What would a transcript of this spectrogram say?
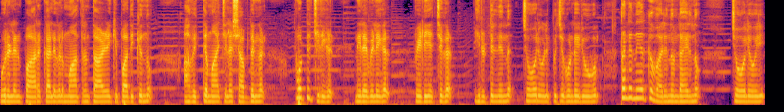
ഉരുളൻ പാറക്കാലുകൾ മാത്രം താഴേക്ക് പതിക്കുന്നു. അവ്യക്തമായ ചില ശബ്ദങ്ങൾ പൊട്ടിച്ചിരികൾ നിലവിളികൾ വെടിയച്ചുകൾ ഇരുട്ടിൽ നിന്ന് ചോര ഒലിപ്പിച്ചുകൊണ്ട് രൂപം തന്റെ നേർക്ക് വരുന്നുണ്ടായിരുന്നു. ചോലോരി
